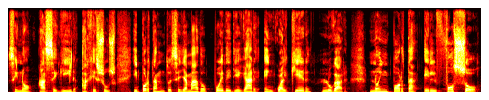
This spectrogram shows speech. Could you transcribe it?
sino a seguir a Jesús. Y por tanto ese llamado puede llegar en cualquier lugar. No importa el foso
